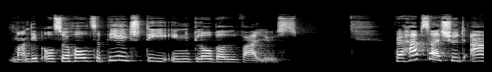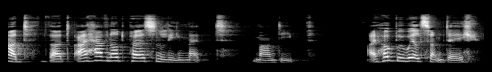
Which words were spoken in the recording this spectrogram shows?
Mandeep also holds a PhD in global values. Perhaps I should add that I have not personally met Mandeep. I hope we will someday.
